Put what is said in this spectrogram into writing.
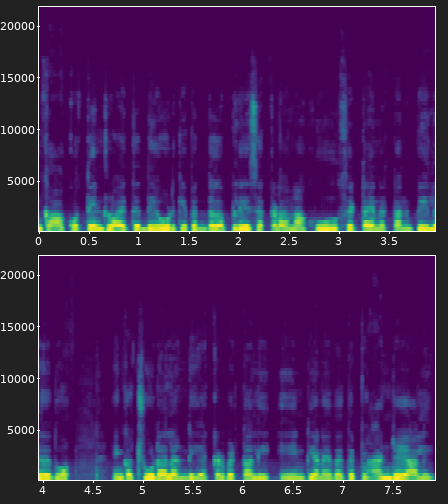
ఇంకా కొత్త ఇంట్లో అయితే దేవుడికి పెద్దగా ప్లేస్ ఎక్కడ నాకు సెట్ అయినట్టు అనిపించలేదు ఇంకా చూడాలండి ఎక్కడ పెట్టాలి ఏంటి అనేది అయితే ప్లాన్ చేయాలి.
